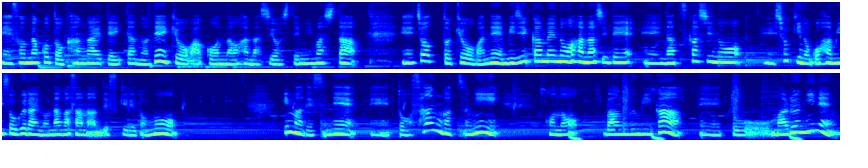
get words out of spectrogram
えー、そんなことを考えていたので今日はこんなお話をしてみました。えー、ちょっと今日はね、短めのお話で、えー、懐かしの、え初期のごはみそぐらいの長さなんですけれども、今ですね、えっ、と、3月にこの番組が、えっ、と、丸2年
